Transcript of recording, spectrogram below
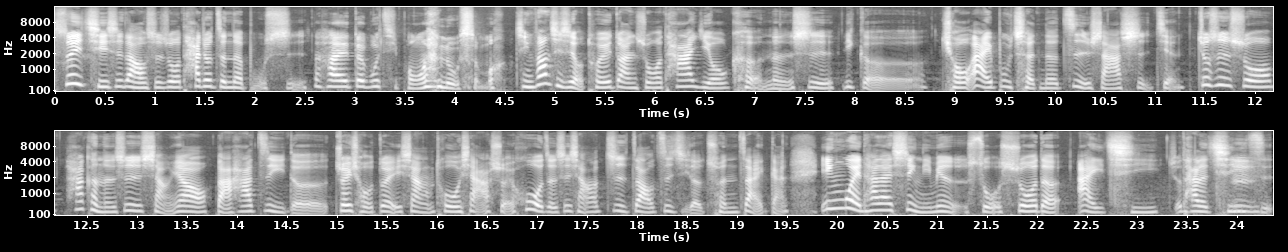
所以其实老实说，他就真的不是。那他还对不起彭万鲁什么？警方其实有推断说，他有可能是一个求爱不成的自杀事件，就是说他可能是想要把他自己的追求对象拖下水，或者是想要制造自己的存在感，因为他在信里面所说的爱妻，就他的妻子，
